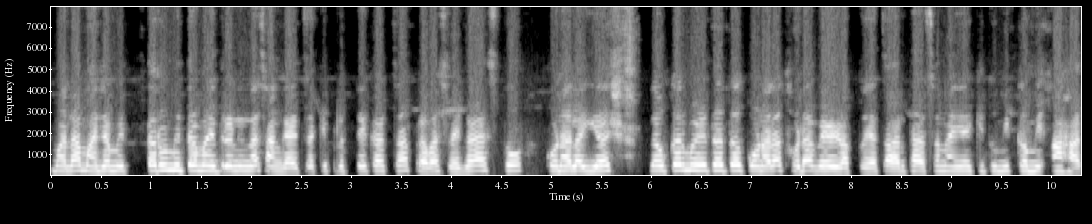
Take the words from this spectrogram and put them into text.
मला माझ्या मित- तरुण मित्रमैत्रिणींना सांगायचं की प्रत्येकाचा प्रवास वेगळा असतो. कोणाला यश लवकर मिळतं तर कोणाला थोडा वेळ लागतो. याचा अर्थ असा नाहीये की तुम्ही कमी आहात.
